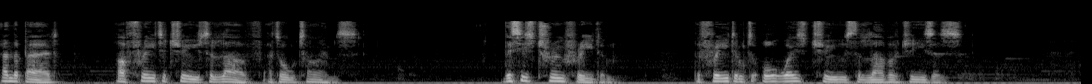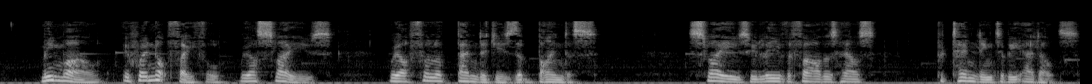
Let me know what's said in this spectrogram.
and the bad, are free to choose to love at all times. This is true freedom, the freedom to always choose the love of Jesus. Meanwhile, if we're not faithful, we are slaves. We are full of bandages that bind us. Slaves who leave the Father's house pretending to be adults,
